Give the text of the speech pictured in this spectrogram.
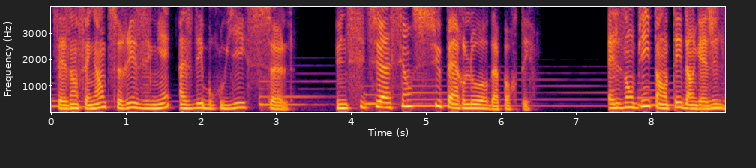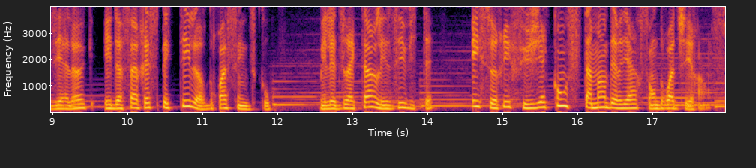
ces enseignantes se résignaient à se débrouiller seules. Une situation super lourde à porter. Elles ont bien tenté d'engager le dialogue et de faire respecter leurs droits syndicaux, mais le directeur les évitait et se réfugiait constamment derrière son droit de gérance.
